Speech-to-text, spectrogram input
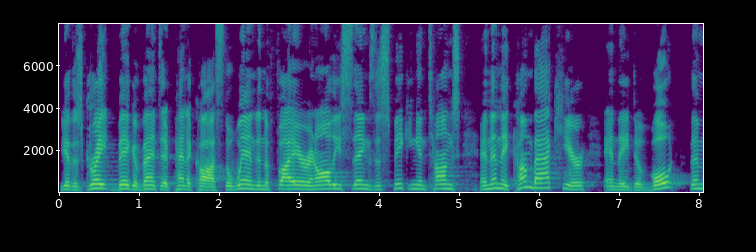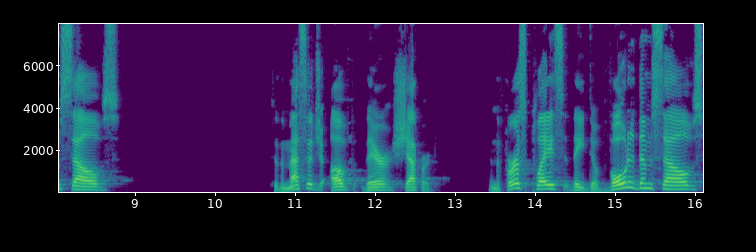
You have this great big event at Pentecost, the wind and the fire and all these things, the speaking in tongues, and then they come back here and they devote themselves to the message of their shepherd. In the first place, they devoted themselves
